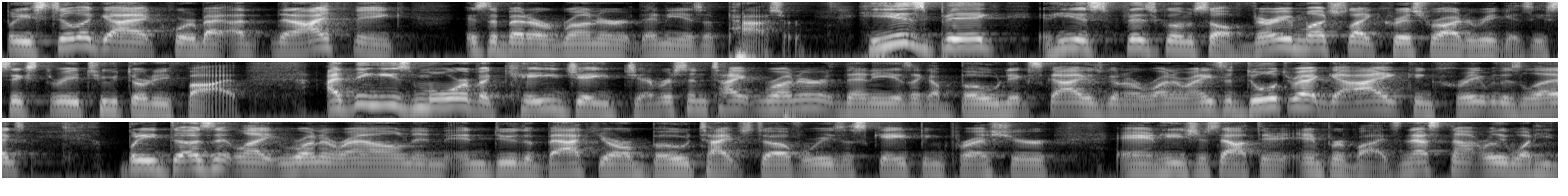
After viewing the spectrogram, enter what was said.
but he's still a guy at quarterback that I think is a better runner than he is a passer. He is big and he is physical himself, very much like Chris Rodriguez. He's 6'3, 235. I think he's more of a KJ Jefferson type runner than he is like a Bo Nix guy who's going to run around. He's a dual threat guy, can create with his legs but he doesn't like run around and, and do the backyard bow type stuff where he's escaping pressure and he's just out there improvising. And that's not really what he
